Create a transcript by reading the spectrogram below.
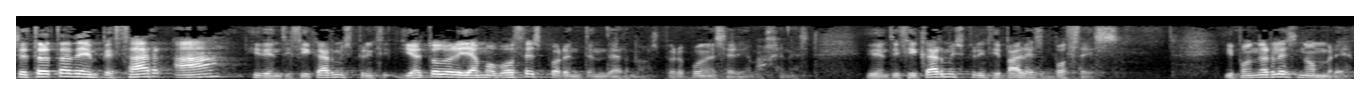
se trata de empezar a identificar mis principales. Ya todo le llamo voces por entendernos, pero pueden ser imágenes. Identificar mis principales voces y ponerles nombre.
